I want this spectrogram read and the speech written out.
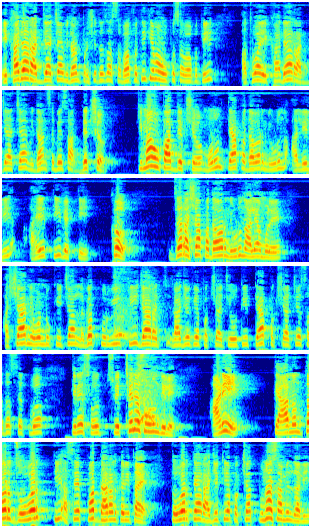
एखाद्या राज्याच्या विधान परिषदेचा सभापती किंवा उपसभापती अथवा एखाद्या राज्याच्या विधानसभेचा अध्यक्ष किंवा उपाध्यक्ष म्हणून त्या पदावर निवडून आलेली आहे ती व्यक्ती ख. जर अशा पदावर निवडून आल्यामुळे अशा निवडणुकीच्या लगतपूर्वी ती ज्या राजकीय पक्षाची होती त्या पक्षाचे सदस्यत्व तिने स्वेच्छेने सोडून दिले. आणि त्यानंतर जोवर ती असे पद धारण करीत आहे तोवर त्या राजकीय पक्षात पुन्हा सामील झाली.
